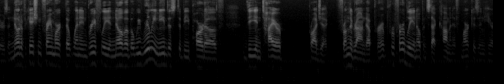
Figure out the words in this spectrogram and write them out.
There's a notification framework that went in briefly in Nova, but we really need this to be part of the entire project from the ground up, preferably in OpenStack Common. If Mark is in here,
